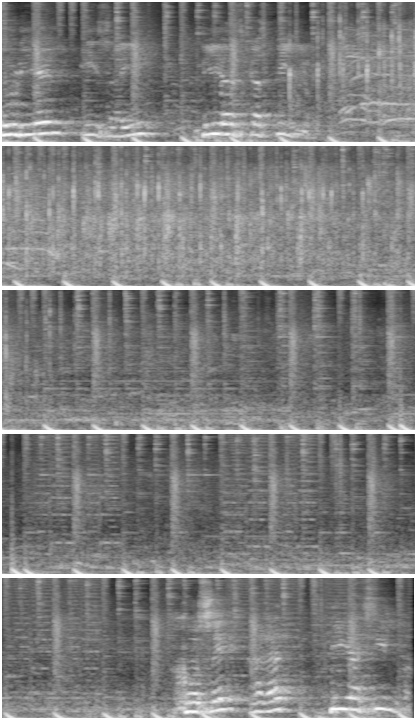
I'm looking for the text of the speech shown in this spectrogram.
Uriel Isaí Díaz Castillo. José Arad Díaz Silva.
